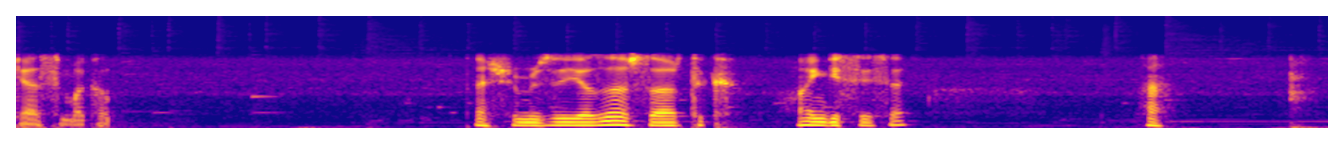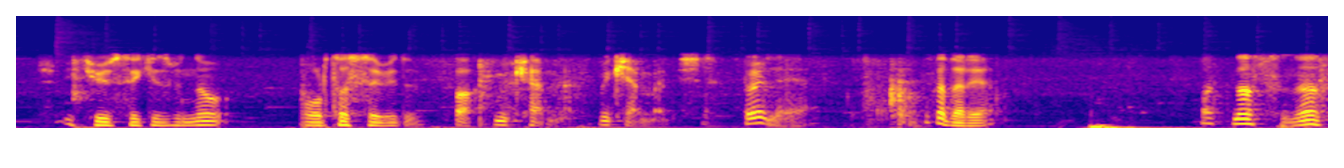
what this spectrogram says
Gelsin bakalım. Ha, şu müziği yazarsa artık hangisi ise ha 208 binde orta seviyede. Bak mükemmel mükemmel işte. Böyle ya. Bu kadar ya. Bak nasıl nasıl?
